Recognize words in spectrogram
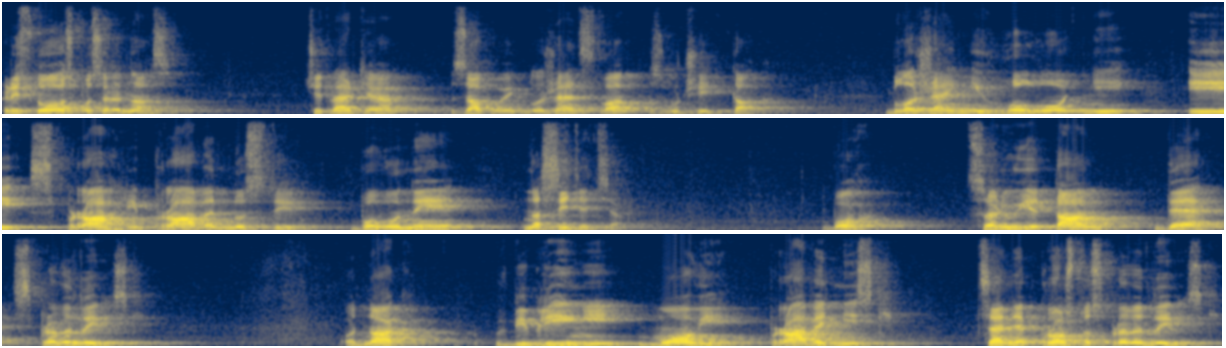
Христос посеред нас. Четвертя заповідь блаженства звучить так. Блаженні голодні і спраглі праведності, бо вони наситяться. Бог царює там, де справедливість. Однак в біблійній мові праведність це не просто справедливість.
